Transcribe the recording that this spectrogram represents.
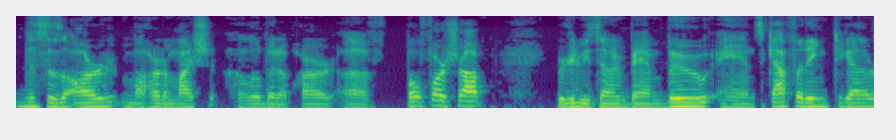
this is our part of my a little bit of part of both our shop. We're gonna be selling bamboo and scaffolding together.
